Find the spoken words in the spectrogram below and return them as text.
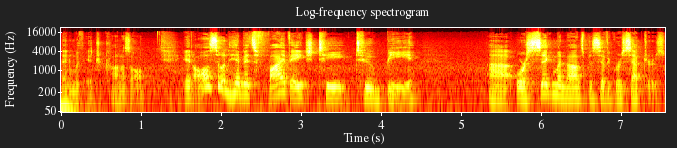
than with itraconazole. It also inhibits 5-HT2B uh, or sigma nonspecific receptors,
